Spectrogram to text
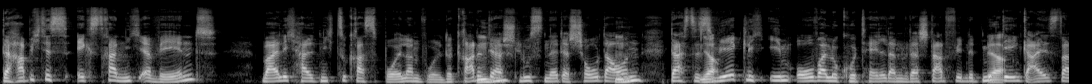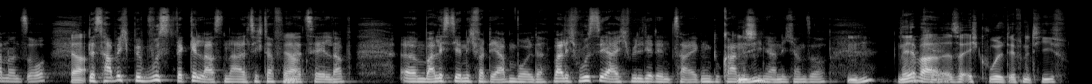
da habe ich das extra nicht erwähnt, weil ich halt nicht zu krass spoilern wollte. Gerade mhm. der Schluss, ne, der Showdown, mhm. dass das ja. wirklich im Overlook Hotel dann wieder stattfindet mit ja. den Geistern und so. Ja. Das habe ich bewusst weggelassen, als ich davon erzählt habe, ähm, weil ich es dir nicht verderben wollte. Weil ich wusste ja, ich will dir den zeigen, du kannst mhm. ihn ja nicht und so. Mhm. Nee, okay. war also echt cool, definitiv.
